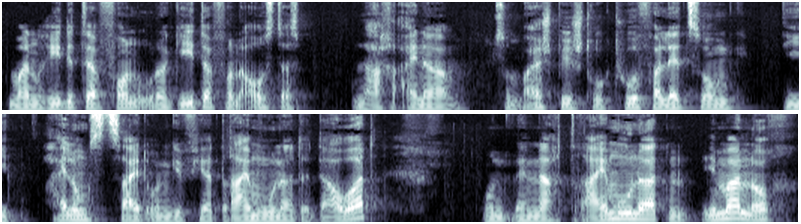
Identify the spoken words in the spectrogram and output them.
man redet davon oder geht davon aus, dass nach einer zum Beispiel Strukturverletzung die Heilungszeit ungefähr drei Monate dauert. Und wenn nach drei Monaten immer noch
